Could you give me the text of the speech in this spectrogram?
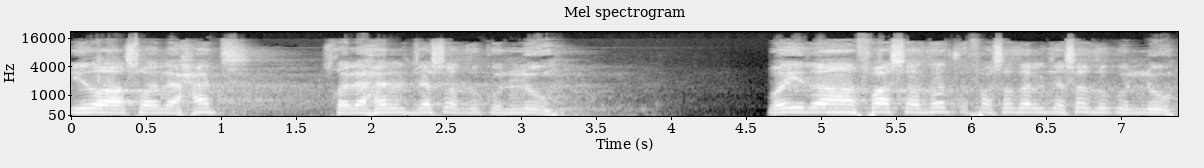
إذا صلحت صلح الجسد كله. وإذا فسدت فسد الجسد كله.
